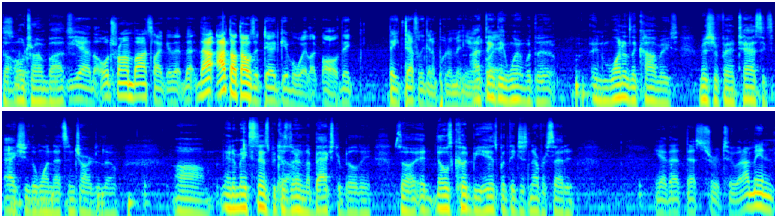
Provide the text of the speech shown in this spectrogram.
The Ultron bots. Yeah, the Ultron bots. Like that, that, that. I thought that was a dead giveaway. Like, oh, they they definitely gonna put him in here. I think they went with the in one of the comics, Mister Fantastic's actually the one that's in charge of them. Um, and it makes sense because Yeah. they're in the Baxter building, so it, those could be his, but they just never said it. Yeah, that that's true too. And I mean,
